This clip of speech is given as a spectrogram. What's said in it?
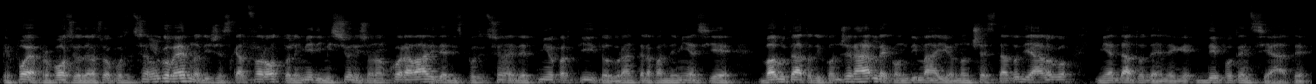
E poi a proposito della sua posizione al governo, dice Scalfarotto, le mie dimissioni sono ancora valide a disposizione del mio partito. Durante la pandemia si è valutato di congelarle, con Di Maio non c'è stato dialogo, mi ha dato deleghe depotenziate.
